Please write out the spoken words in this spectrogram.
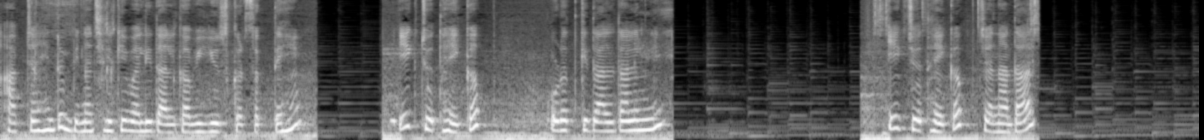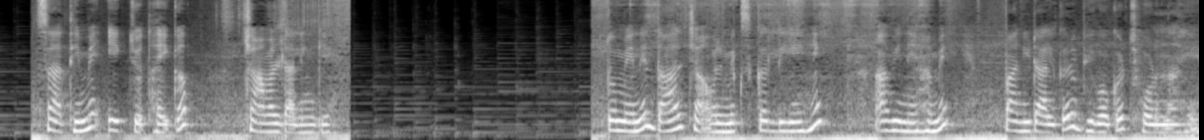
आप चाहें तो बिना छिलके वाली दाल का भी यूज़ कर सकते हैं। एक चौथाई कप उड़द की दाल डालेंगे। एक चौथाई कप चना दाल। साथ ही में एक चौथाई कप चावल डालेंगे। तो मैंने दाल चावल मिक्स कर लिए हैं। अब इन्हें हमें पानी डालकर भिगोकर छोड़ना है।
